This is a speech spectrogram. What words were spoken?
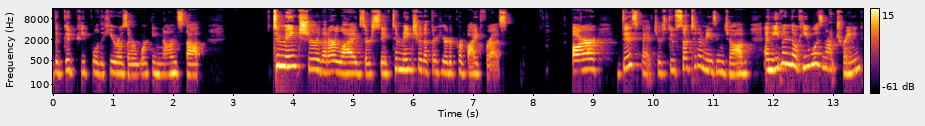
the good people, the heroes that are working nonstop to make sure that our lives are safe, to make sure that they're here to provide for us our dispatchers do such an amazing job. And even though he was not trained,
